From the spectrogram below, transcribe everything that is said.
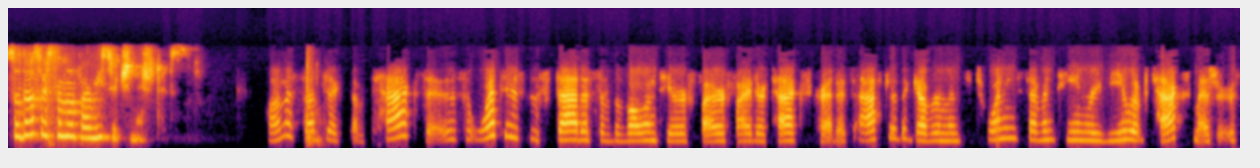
So those are some of our research initiatives. On the subject of taxes, what is the status of the volunteer firefighter tax credits after the government's 2017 review of tax measures?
